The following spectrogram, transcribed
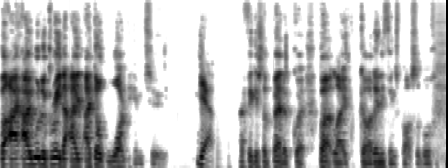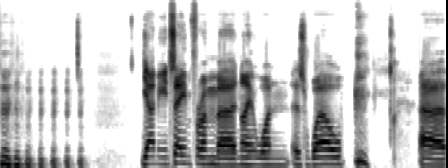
but I, I would agree that I, I don't want him to. Yeah. I think it's a better question, but like God, anything's possible. Yeah. I mean, same from uh, night one as well. uh,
